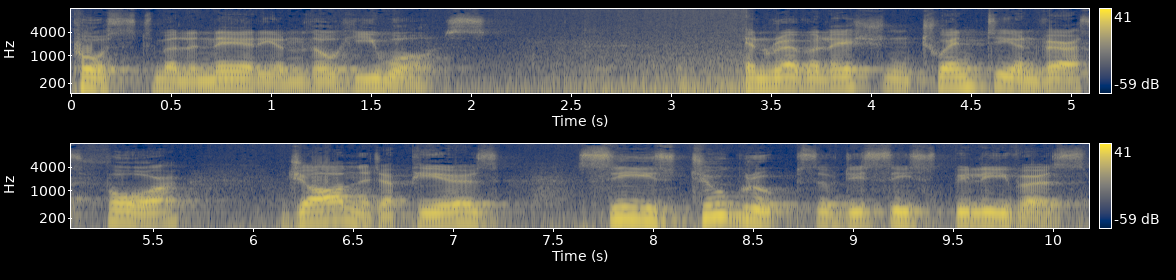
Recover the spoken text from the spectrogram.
post millenarian though he was. In Revelation 20 and verse 4, John, it appears, sees two groups of deceased believers,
